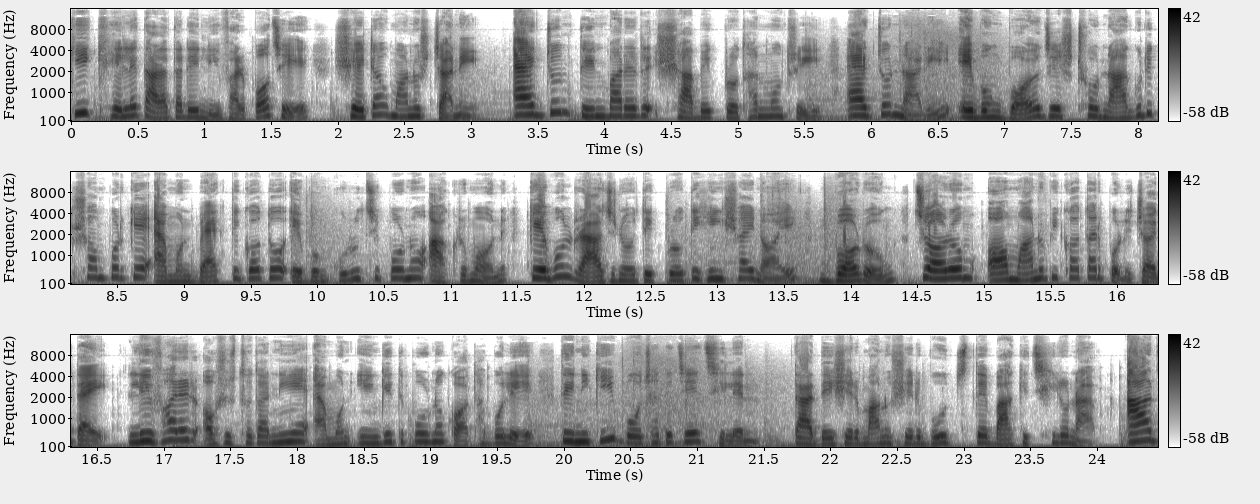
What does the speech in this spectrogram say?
কি খেলে তাড়াতাড়ি লিভার পচে সেটাও মানুষ জানে। একজন তিনবারের সাবেক প্রধানমন্ত্রী, একজন নারী এবং বয়োজ্যেষ্ঠ নাগরিক সম্পর্কে এমন ব্যক্তিগত এবং কুরুচিপূর্ণ আক্রমণ কেবল রাজনৈতিক প্রতিহিংসাই নয়, বরং চরম অমানবিকতার পরিচয় দেয়। লিভারের অসুস্থতা নিয়ে এমন ইঙ্গিতপূর্ণ কথা বলে তিনি কি বোঝাতে চেয়েছিলেন, তা দেশের মানুষের বুঝতে বাকি ছিল না। আজ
